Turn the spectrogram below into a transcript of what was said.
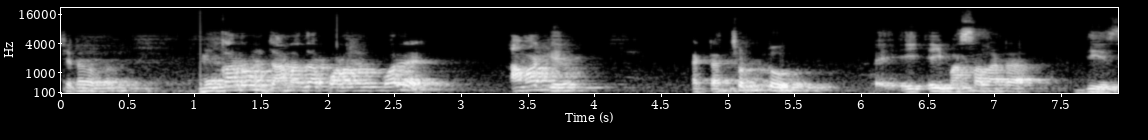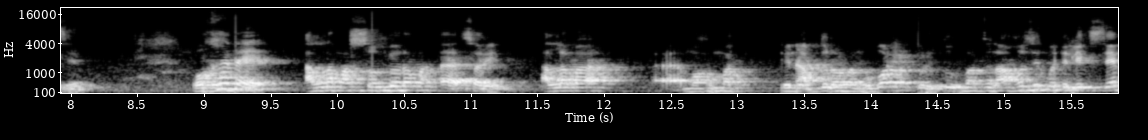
সেটা হলো মোকাররম জানাজা পড়ানোর পরে আমাকে একটা ছোট্ট এই এই মাসালাটা দিয়েছে। ওখানে আল্লামা সফিউর রহমান সরি আল্লামা মোহাম্মদ বিন আব্দুর রহমান মুবারক করে তুহফাতুল আহজের মধ্যে লিখছেন,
